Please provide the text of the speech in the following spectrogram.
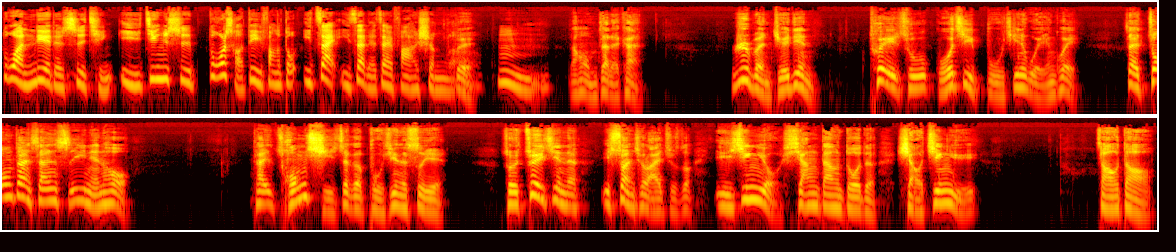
断裂的事情，已经是多少地方都一再一再的在发生了。对，嗯然后我们再来看，日本决定退出国际捕鲸委员会，在中断三十一年后，它重启这个捕鲸的事业。所以最近呢，一算出来就是说，已经有相当多的小鲸鱼遭到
